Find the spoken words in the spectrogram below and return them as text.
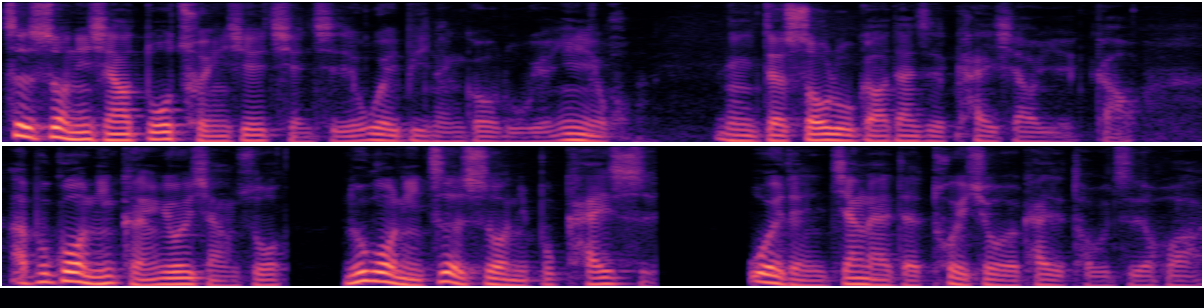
这时候你想要多存一些钱，其实未必能够如愿，因为你的收入高，但是开销也高啊。不过你可能又会想说，如果你这时候你不开始为了你将来的退休而开始投资的话，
